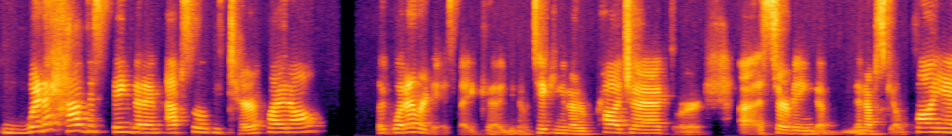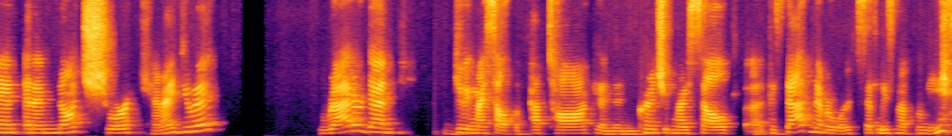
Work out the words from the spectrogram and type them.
when I have this thing that I'm absolutely terrified of, like whatever it is, like uh, you know, taking another project or uh, serving a, an upscale client, and I'm not sure can I do it, rather than giving myself a pep talk and then encouraging myself because uh, that never works, at least not for me.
